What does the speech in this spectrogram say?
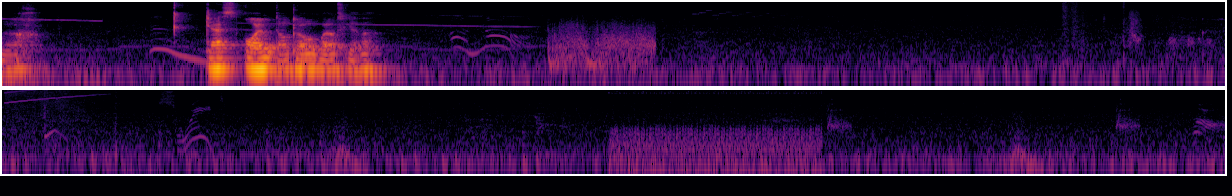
no. Gas, oil don't go well together. Sweet! Oh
